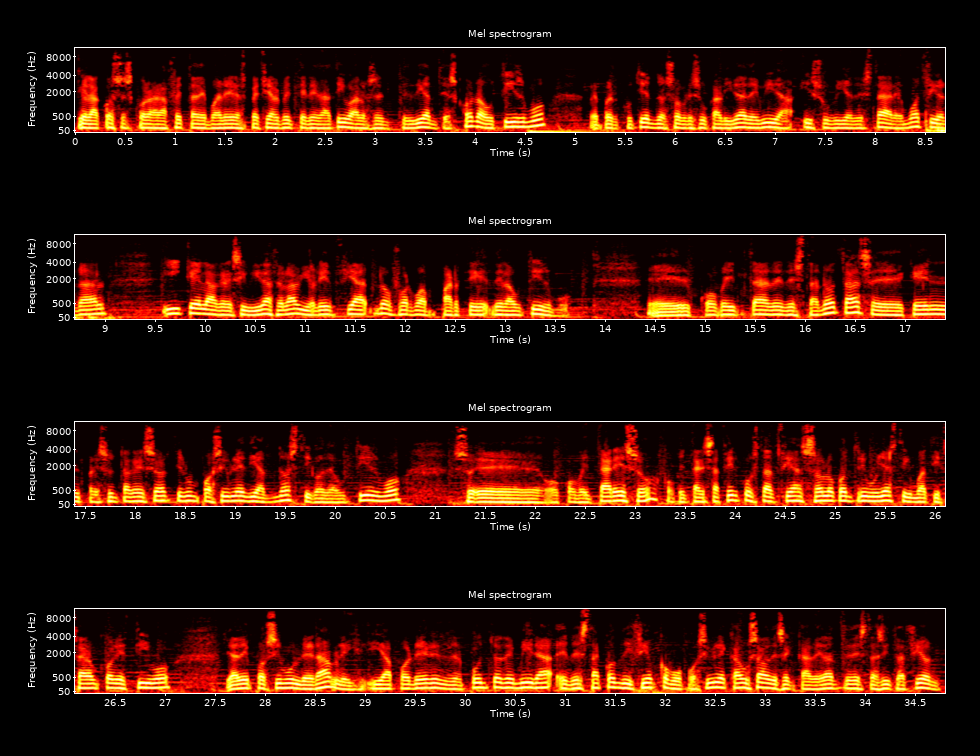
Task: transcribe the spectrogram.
que el acoso escolar afecta de manera especialmente negativa a los estudiantes con autismo, repercutiendo sobre su calidad de vida y su bienestar emocional, y que la agresividad o la violencia no forman parte del autismo. Eh, comentan en esta nota eh, que el presunto agresor tiene un posible diagnóstico de autismo eh, o comentar eso, comentar esa circunstancia solo contribuye a estigmatizar a un colectivo ya de por sí vulnerable y a poner en el punto de mira en esta condición como posible causa o desencadenante de esta situación,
